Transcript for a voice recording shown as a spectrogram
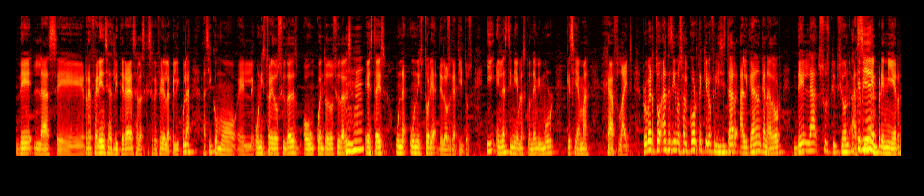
de las eh, referencias literarias a las que se refiere la película, así como el- una historia de dos ciudades o un cuento de dos ciudades. Esta es una, una historia de dos gatitos. Y en las tinieblas con Demi Moore, que se llama Half-Light. Roberto, antes de irnos al corte, quiero felicitar al gran ganador de la suscripción Ah, a Cine bien. Premier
